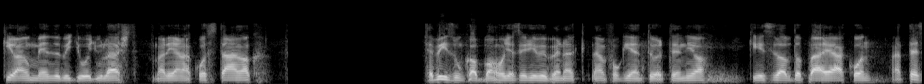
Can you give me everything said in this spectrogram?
Kívánunk mindenőbbi gyógyulást Mariana Kosztának. Ha bízunk abban, hogy azért jövőben nem fog ilyen történni a kézilabdapályákon. Hát ez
